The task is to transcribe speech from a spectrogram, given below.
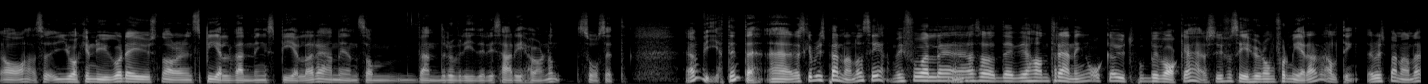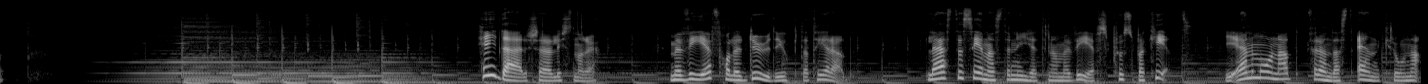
ja, alltså Joakim Nygård är ju snarare en spelvändningsspelare än en som vänder och vrider i sarghörnen så sett. Jag vet inte. Eh, det ska bli spännande att se. Vi får väl, eh, mm. alltså, det, vi har en träning att åka ut på och bevaka här, så vi får se hur de formerar allting. Det blir spännande. Hej där, kära lyssnare! Med VF håller du dig uppdaterad. Läs de senaste nyheterna med VFs pluspaket i en månad för endast en krona.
